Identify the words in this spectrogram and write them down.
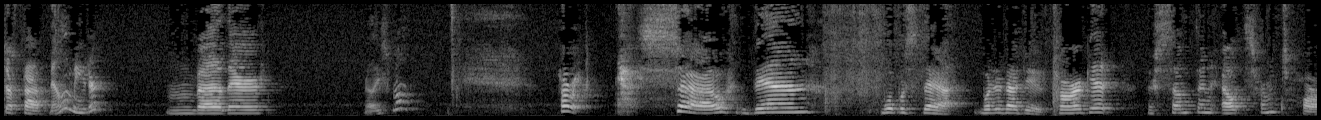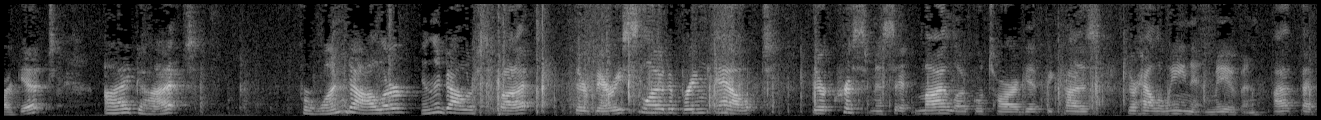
they're five millimeter, but they're really small. All right, so then what was that? What did I do? Target. There's something else from Target. I got for $1 in the dollar spot. They're very slow to bring out their Christmas at my local Target because their Halloween isn't moving. I, I,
